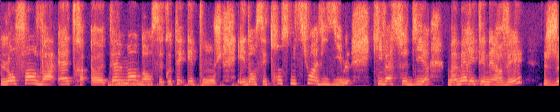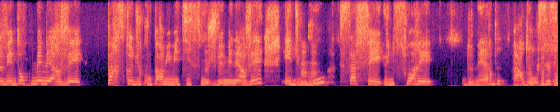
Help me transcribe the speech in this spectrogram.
l'enfant va être euh, tellement dans ce côté éponge et dans ses transmissions invisibles qu'il va se dire ma mère est énervée, je vais donc m'énerver parce que du coup, par mimétisme, je vais m'énerver. Et du mmh. coup, ça fait une soirée de merde, pardon, ça.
